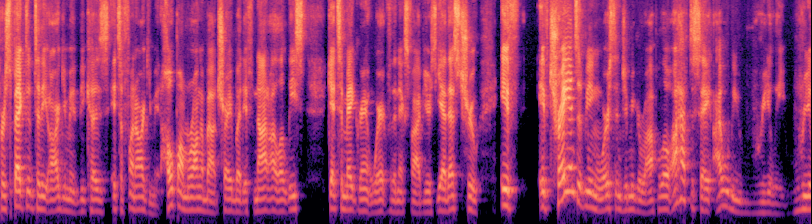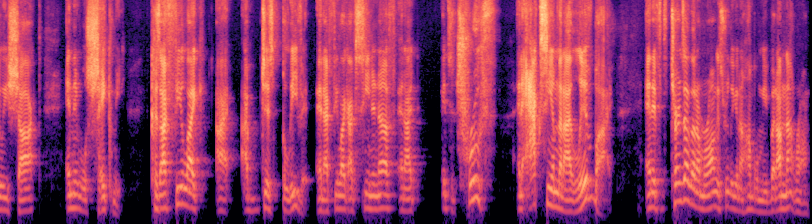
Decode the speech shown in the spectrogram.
perspective to the argument because it's a fun argument. Hope I'm wrong about Trey, but if not, I'll at least get to make Grant wear it for the next five years. Yeah, that's true. If if Trey ends up being worse than Jimmy Garoppolo, I have to say I will be really, really shocked, and it will shake me because I feel like I I just believe it, and I feel like I've seen enough, and I it's a truth, an axiom that I live by. And if it turns out that I'm wrong, it's really going to humble me, but I'm not wrong.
